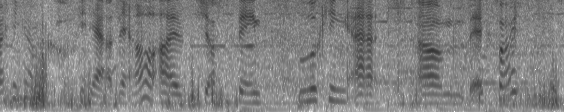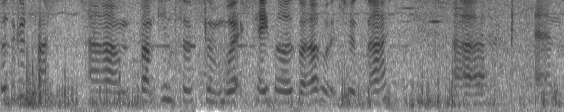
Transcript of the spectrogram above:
I think I'm coffeeed out now. I've just been looking at um, the expo. It was a good fun. Um, bumped into some work people as well, which was nice. Uh, and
